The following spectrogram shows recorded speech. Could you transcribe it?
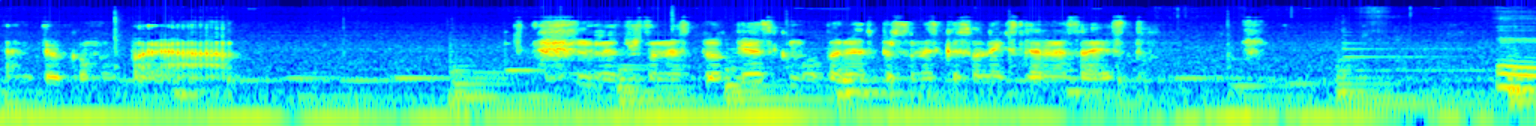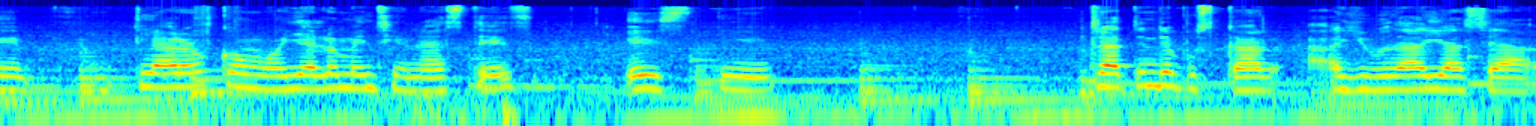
tanto como para las personas propias como para las personas que son externas a esto. Eh, claro, como ya lo mencionaste, este, traten de buscar ayuda ya sea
